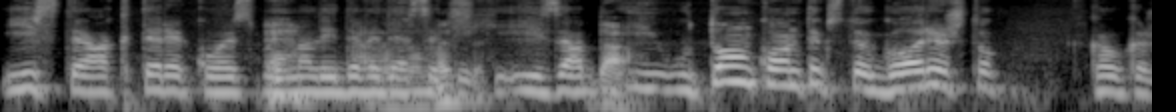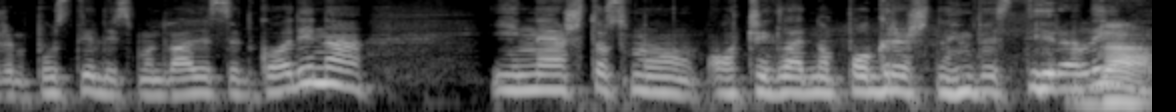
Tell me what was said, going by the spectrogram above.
iste aktere koje smo E, imali a razume 90-ih. se. I, za, Da. I u tom kontekstu je gore što, kao kažem, pustili smo 20 godina i nešto smo očigledno pogrešno investirali. Da,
